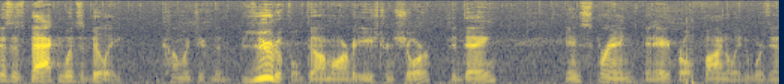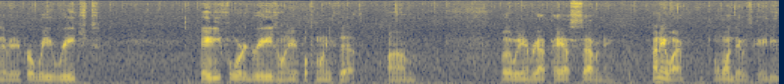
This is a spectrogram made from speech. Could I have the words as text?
This is Backwoods Billy coming to you from the beautiful Delmarva Eastern Shore. Today, in spring, in April, finally towards the end of April, we reached 84 degrees on April 25th. Um, but we never got past 70. Anyway, well, one day it was 80.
